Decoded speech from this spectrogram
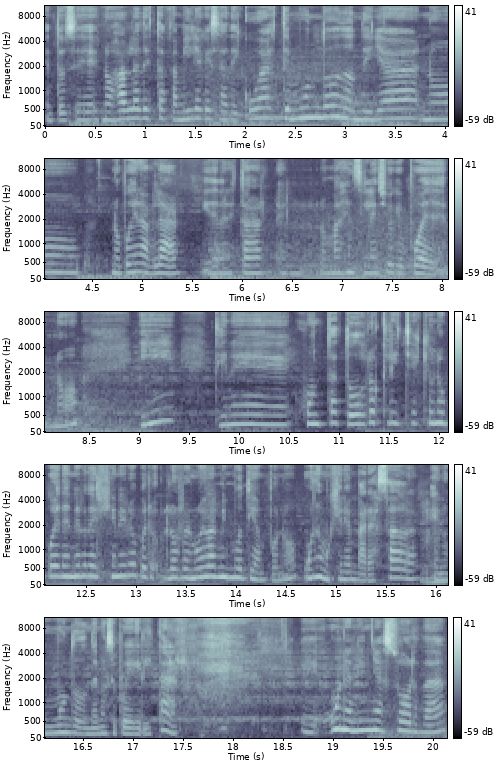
Entonces nos habla de esta familia que se adecua a este mundo donde ya no, no pueden hablar y deben estar en- lo más en silencio que pueden, ¿no? Y tiene junta todos los clichés que uno puede tener del género, pero los renueva al mismo tiempo, ¿no? Una mujer embarazada en un mundo donde no se puede gritar. Eh, una niña sorda,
